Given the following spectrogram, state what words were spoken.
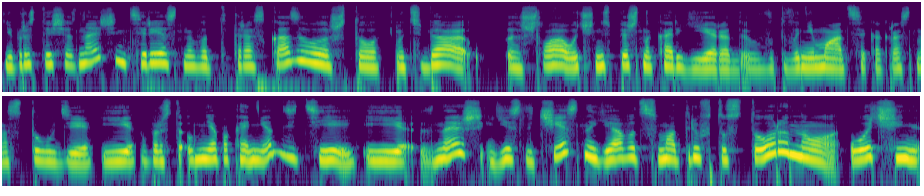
Мне просто еще, знаешь, интересно, вот ты рассказывала, что у тебя э, шла очень успешно карьера вот в анимации как раз на студии. И просто у меня пока нет детей. И, знаешь, если честно, я вот смотрю в ту сторону очень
